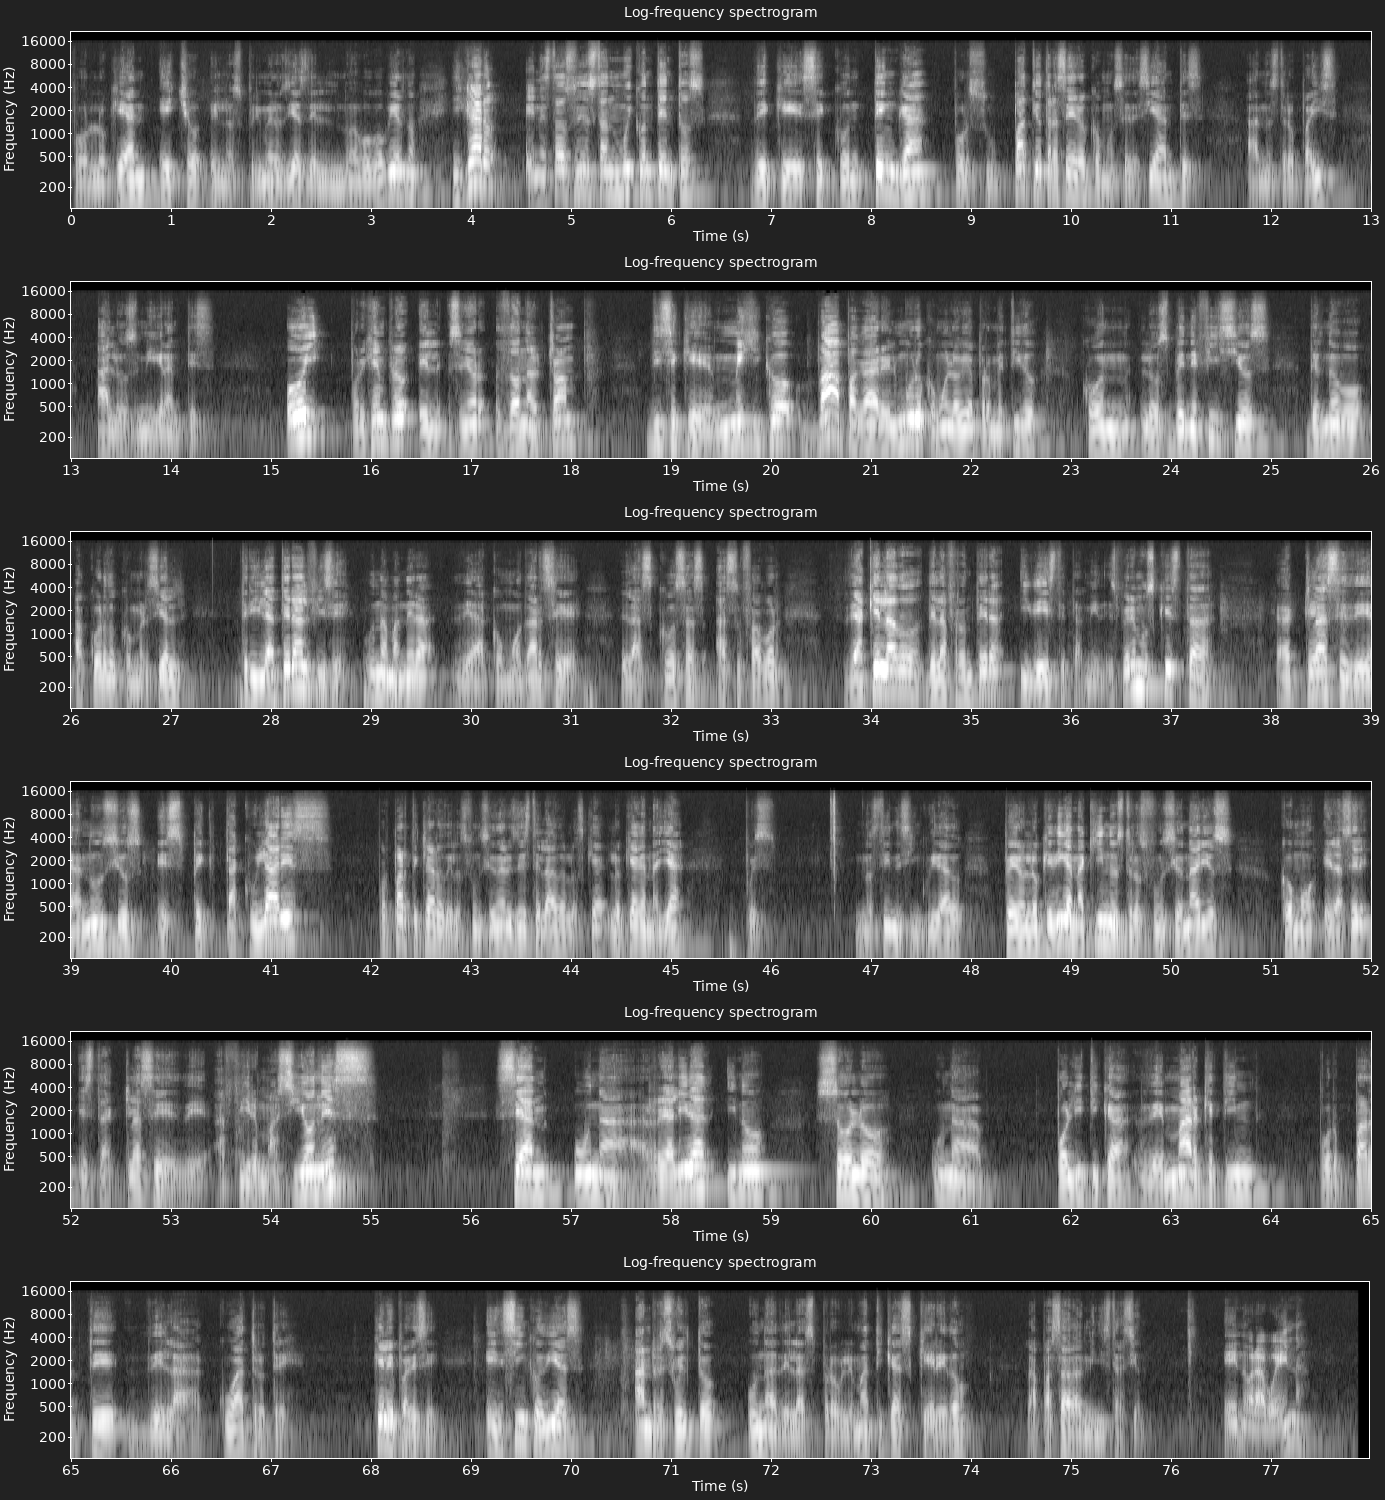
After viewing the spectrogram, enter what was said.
por lo que han hecho en los primeros días del nuevo gobierno. Y claro, en Estados Unidos están muy contentos de que se contenga por su patio trasero, como se decía antes, a nuestro país, a los migrantes. Hoy, por ejemplo, el señor Donald Trump dice que México va a pagar el muro, como él lo había prometido, con los beneficios del nuevo acuerdo comercial trilateral, fíjese, una manera de acomodarse las cosas a su favor de aquel lado de la frontera y de este también. Esperemos que esta eh, clase de anuncios espectaculares, por parte, claro, de los funcionarios de este lado, los que, lo que hagan allá, pues nos tiene sin cuidado, pero lo que digan aquí nuestros funcionarios, como el hacer esta clase de afirmaciones, sean una realidad y no solo una política de marketing por parte de la 4-3. ¿Qué le parece? En cinco días han resuelto una de las problemáticas que heredó la pasada administración. Enhorabuena.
